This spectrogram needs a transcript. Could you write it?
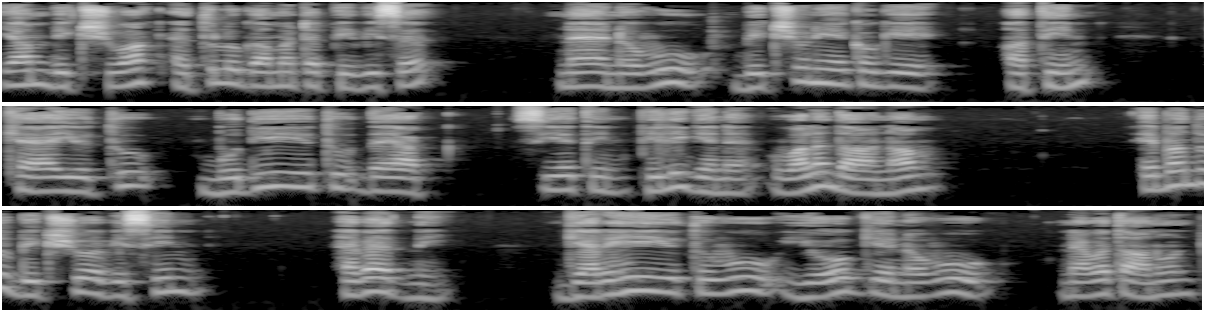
යම් භික්ෂුවක් ඇතුළු ගමට පිවිස නෑ නො වූ භික්ෂුණියකගේ අතින් කෑ යුතු බුදිය යුතු දෙයක් සියතින් පිළිගෙන වළඳා නම් එබඳු භික්ෂුව විසින් ඇවැද්නි ගැරහි යුතු වූ යෝග්‍ය නො වූ නැවත අනුන්ට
